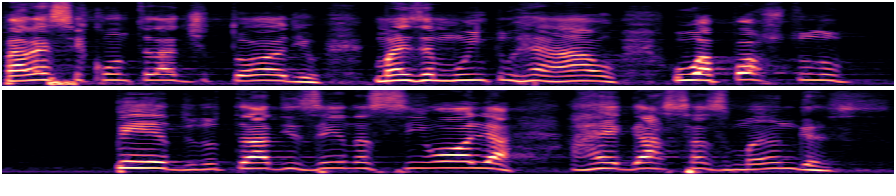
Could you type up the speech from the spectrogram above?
Parece contraditório, mas é muito real. O apóstolo Pedro está dizendo assim: olha, arregaça as mangas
